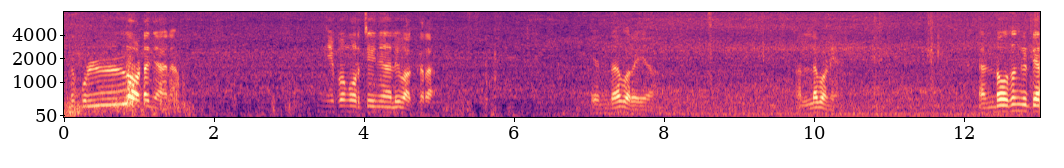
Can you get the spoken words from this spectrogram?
ഇന്ന് ഫുള്ള് ഓട്ടം ഞാനാ. ഇനിയിപ്പം കുറച്ച് കഴിഞ്ഞാൽ വക്കറ എന്താ പറയാ? നല്ല പണിയാണ് രണ്ടു ദിവസം കിട്ടിയ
